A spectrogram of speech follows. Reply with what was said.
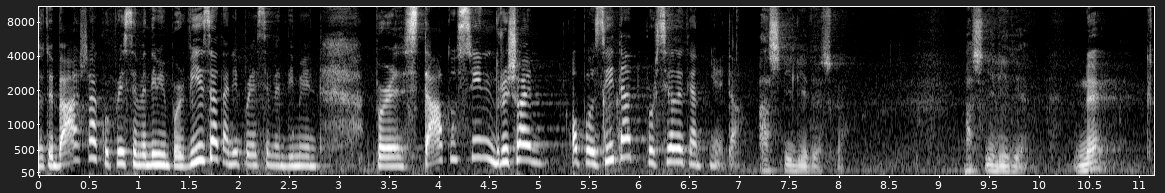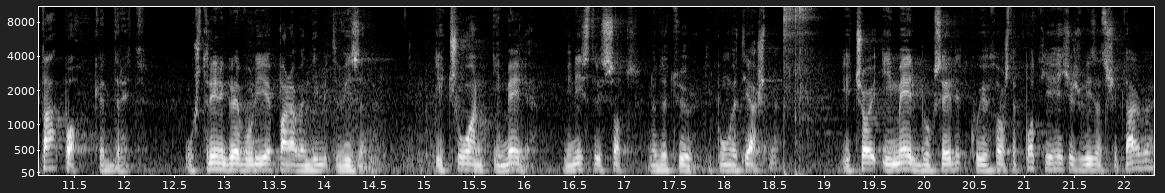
zoti Basha, kur prisnim vendimin për viza, tani presim vendimin për statusin, ndryshojnë opozitat, por sjelljet janë të njëjta. Asnjë lidhje s'ka. Asnjë lidhje. Ne, këta po, ke të drejtë. U shtrinë në grevë urie para vendimit të vizave. I çuan email-e, ministri sot në detyrë i punëve të jashtme, i çoi email Brukselit ku i thoshte po t'i heqësh vizat shqiptarëve,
